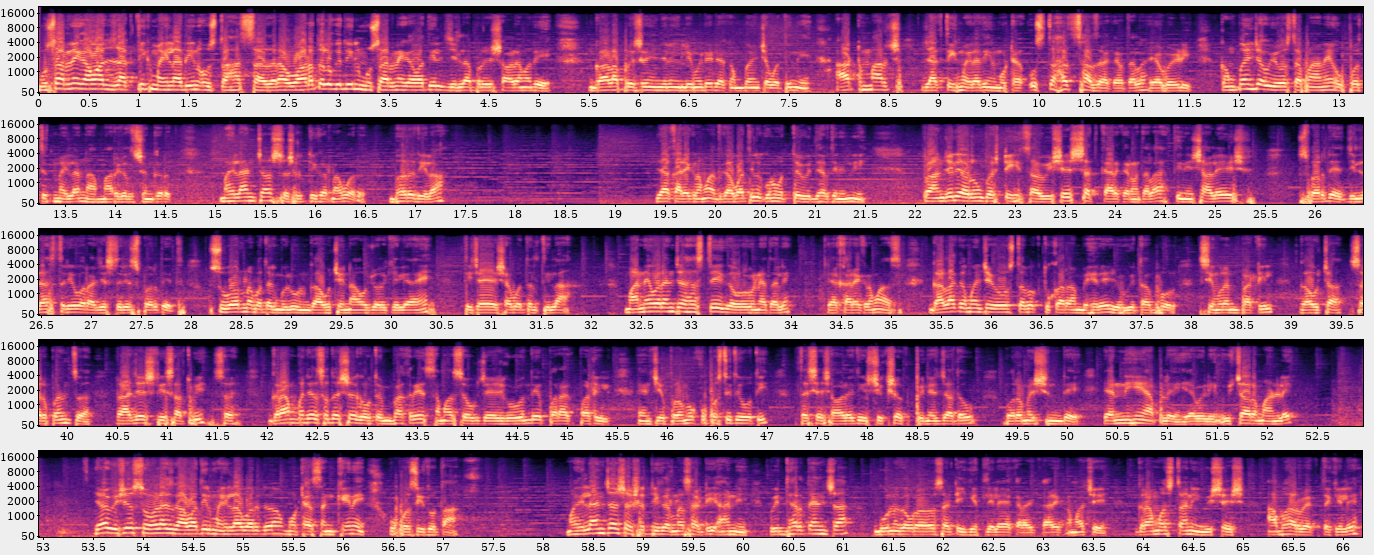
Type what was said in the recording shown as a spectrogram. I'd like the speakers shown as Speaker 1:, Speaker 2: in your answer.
Speaker 1: मुसारणे गावात जागतिक महिला दिन उत्साहात साजरा. वाडा तालुक्यातील मुसारणे गावातील जिल्हा परिषद शाळेमध्ये गाळा परिषद इंजिनिअरिंग लिमिटेड या कंपनीच्या वतीने आठ मार्च जागतिक महिला दिन मोठ्या उत्साहात साजरा करता आला. यावेळी कंपनीच्या व्यवस्थापनाने उपस्थित महिलांना मार्गदर्शन करत महिलांच्या सशक्तीकरणावर भर दिला. या कार्यक्रमात गावातील गुणवत्ता विद्यार्थिनींनी प्रांजली अरुण हिचा विशेष सत्कार करण्यात आला. तिने शालेय स्पर्धेत जिल्हास्तरीय व राज्यस्तरीय स्पर्धेत सुवर्णपदक मिळवून गावचे नाव उज्ज्वल केले आहे. तिच्या यशाबद्दल तिला मान्यवरांच्या हस्ते गौरवण्यात आले. या कार्यक्रमास गालाकमनचे व्यवस्थापक तुकाराम बेहरे योगिता भोर सिमरन पाटील गावच्या सरपंच राजश्री सातवी स ग्रामपंचायत सदस्य गौतम भाकरे समाजसेवक जयेश गोविंदे पराग पाटील यांची प्रमुख उपस्थिती होती. तसेच शाळेतील शिक्षक पिनेश जाधव व रमेश शिंदे यांनीही आपले यावेळी विचार मांडले. या विशेष सोहळ्यास गावातील महिला वर्ग मोठ्या संख्येने उपस्थित होता. महिलांच्या सशक्तीकरणासाठी आणि विद्यार्थ्यांच्या गुणगौरवासाठी घेतलेल्या या कार्य- कार्यक्रमाचे ग्रामस्थांनी विशेष आभार व्यक्त केले.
